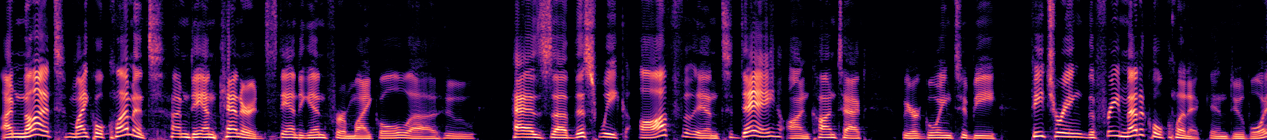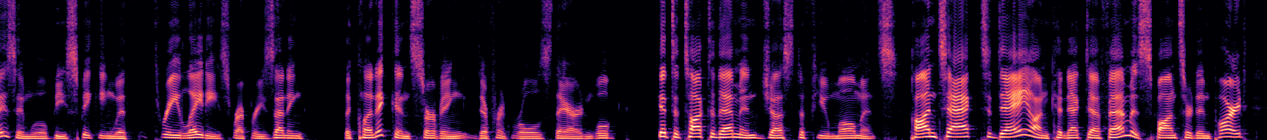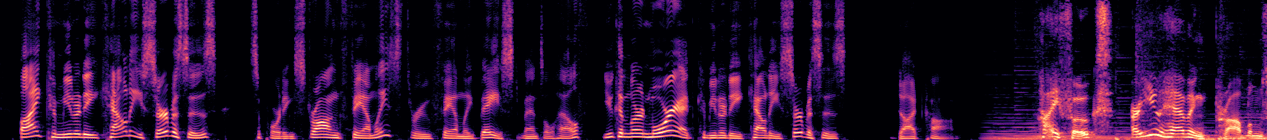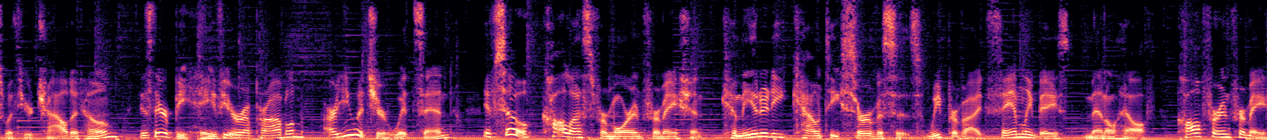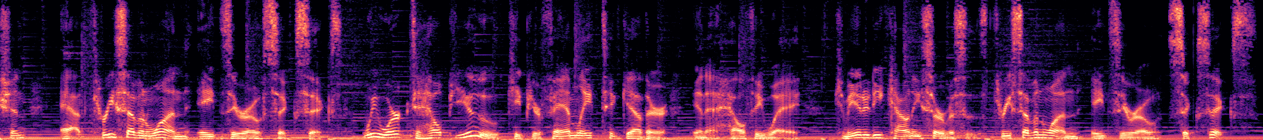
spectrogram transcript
I'm not Michael Clement. I'm Dan Kennard, standing in for Michael, uh, who has uh, this week off. And today on Contact, we are going to be featuring the free medical clinic in Dubois, and we'll be speaking with three ladies representing the clinic and serving different roles there. And we'll get to talk to them in just a few moments. Contact today on Connect FM is sponsored in part by Community County Services, supporting strong families through family based mental health. You can learn more at communitycountyservices.com. Hi, folks. Are you having problems with your child at home? Is their behavior a problem? Are you at your wits' end? If so, call us for more information. Community County Services. We provide family based mental health. Call for information at 371 8066. We work to help you keep your family together in a healthy way. Community County Services 371 8066.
